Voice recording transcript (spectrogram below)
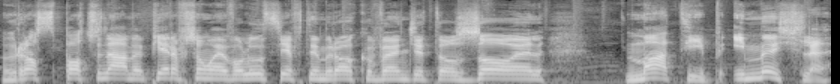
Rozpoczynamy pierwszą ewolucję w tym roku, będzie to Joel Matip i myślę,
